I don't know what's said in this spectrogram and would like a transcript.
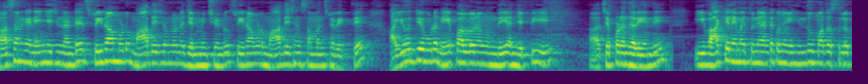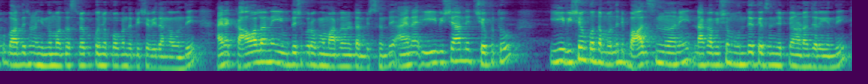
వాస్తవానికి ఆయన ఏం చేసిండంటే శ్రీరాముడు మా దేశంలోనే జన్మించిండు. శ్రీరాముడు మా దేశం సంబంధించిన వ్యక్తే. అయోధ్య కూడా నేపాల్లోనే ఉంది అని చెప్పి చెప్పడం జరిగింది. ఈ వాక్యాలు ఏమవుతున్నాయంటే కొంచెం హిందూ మతస్థులకు భారతదేశంలో హిందూ మతస్థులకు కొంచెం కోపం తెప్పించే విధంగా ఉంది. ఆయన కావాలని ఈ ఉద్దేశపూర్వకంగా మాట్లాడినట్టు అనిపిస్తుంది. ఆయన ఈ విషయాన్ని చెబుతూ ఈ విషయం కొంతమందిని బాధిస్తుందని నాకు ఆ విషయం ముందే తెలుసని చెప్పి అనడం జరిగింది.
